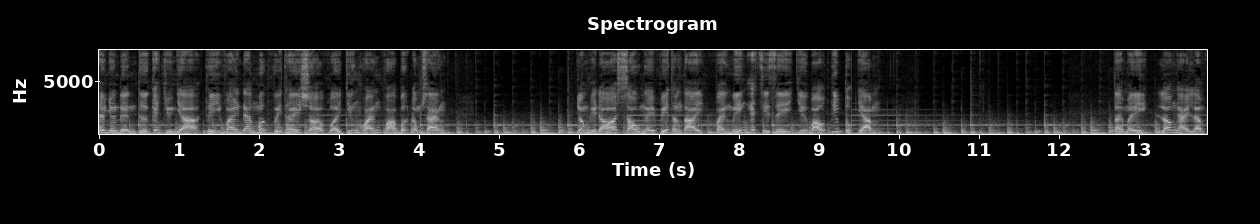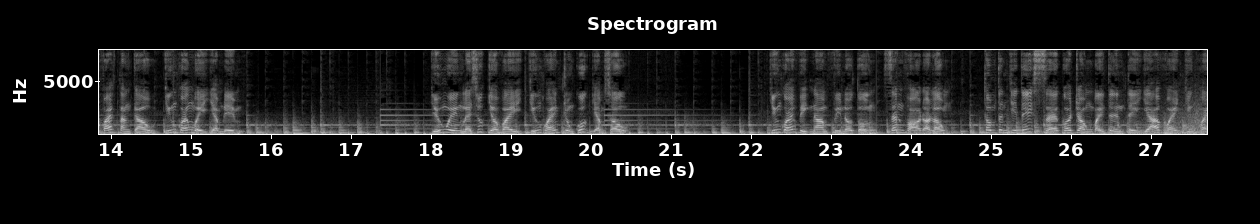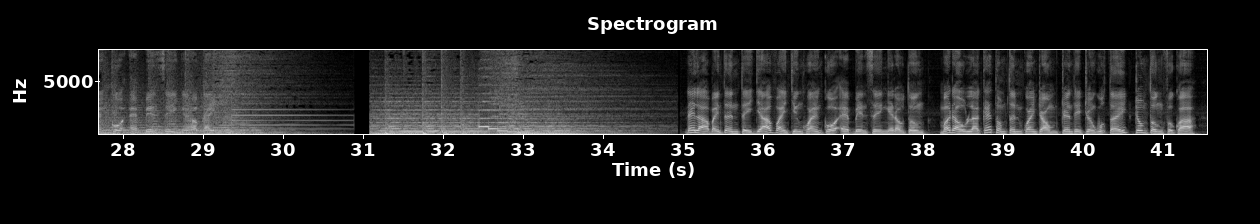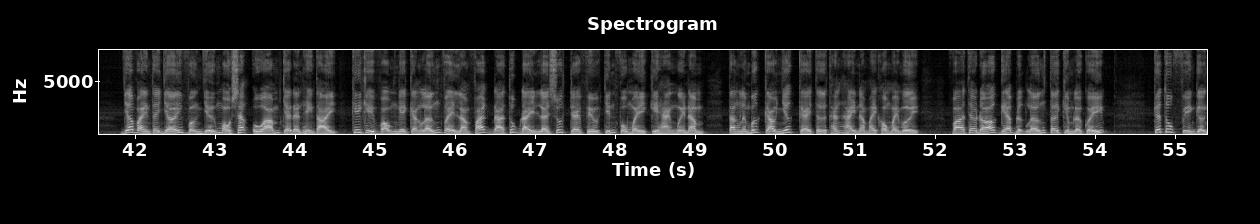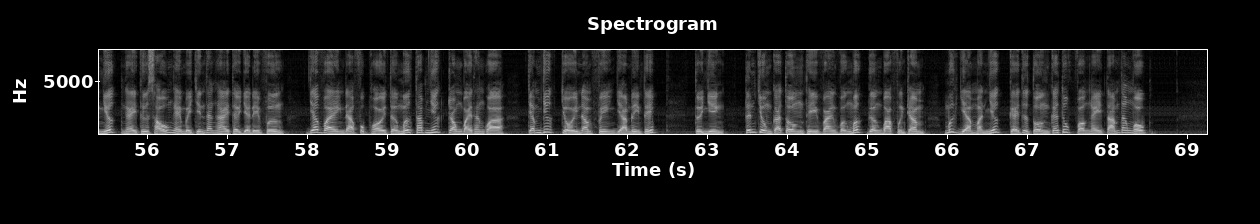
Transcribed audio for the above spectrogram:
Theo nhận định từ các chuyên gia, thì vàng đang mất vị thế so với chứng khoán và bất động sản. Trong khi đó, sau ngày vía thần tài, vàng miếng SJC dự báo tiếp tục giảm. Tại Mỹ, lo ngại lạm phát tăng cao, chứng khoán Mỹ giảm điểm. Giữ nguyên lãi suất cho vay, chứng khoán Trung Quốc giảm sâu. Chứng khoán Việt Nam phiên đầu tuần xanh vỏ đỏ lồng. Thông tin chi tiết sẽ có trong bản tin tỷ giá vàng chứng khoán của FBNC ngày hôm nay. Đây là bản tin tỷ giá vàng chứng khoán của FBNC ngày đầu tuần. Mở đầu là các thông tin quan trọng trên thị trường quốc tế trong tuần vừa qua. Giá vàng thế giới vẫn giữ màu sắc u ám cho đến hiện tại, khi kỳ vọng ngày càng lớn về lạm phát đã thúc đẩy lợi suất trái phiếu chính phủ Mỹ kỳ hạn 10 năm tăng lên mức cao nhất kể từ tháng 2 năm 2020 và theo đó gây áp lực lớn tới kim loại quý. Kết thúc phiên gần nhất ngày thứ Sáu ngày 19 tháng 2 theo giờ địa phương, giá vàng đã phục hồi từ mức thấp nhất trong 7 tháng qua, chấm dứt chuỗi 5 phiên giảm liên tiếp. Tuy nhiên, tính chung cả tuần thì vàng vẫn mất gần 3%, mức giảm mạnh nhất kể từ tuần kết thúc vào ngày 8 tháng 1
